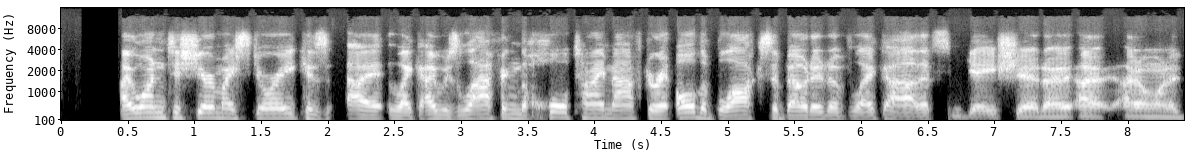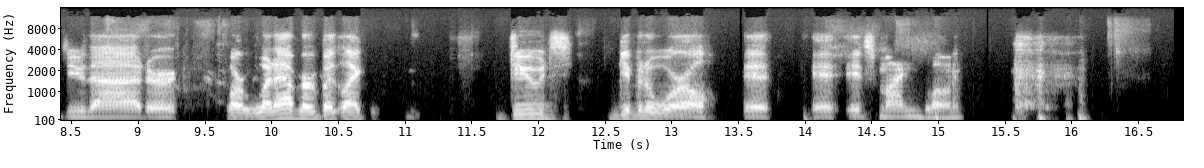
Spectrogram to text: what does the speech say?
I wanted to share my story because I like I was laughing the whole time after it, all the blocks about it of like, ah, that's some gay shit. I I, I don't want to do that or or whatever. But like, dudes, give it a whirl. It, it it's mind blowing.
